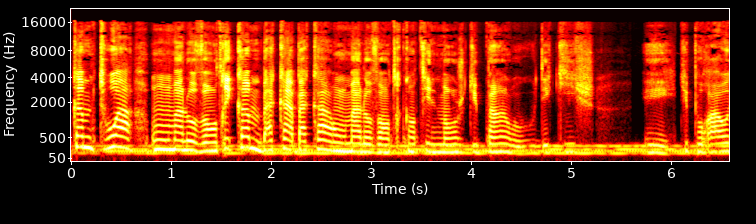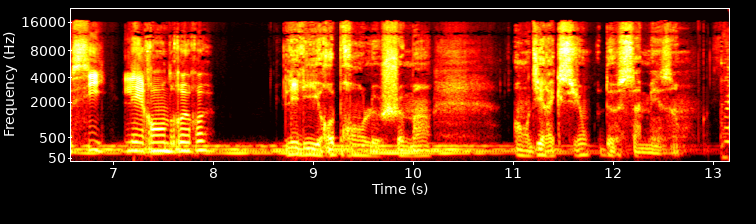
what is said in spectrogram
comme toi, ont mal au ventre et comme Baka Baka ont mal au ventre quand ils mangent du pain ou des quiches. Et tu pourras aussi les rendre heureux. Lily reprend le chemin en direction de sa maison. 5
